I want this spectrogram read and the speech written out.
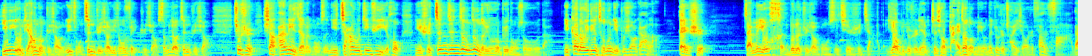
因为有两种直销，一种真直销，一种伪直销。什么叫真直销？就是像安利这样的公司，你加入进去以后，你是真真正正的拥有被动收入的。你干到一定程度，你不需要干了。但是，咱们有很多的直销公司其实是假的，要不就是连直销牌照都没有，那就是传销，是犯法的；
